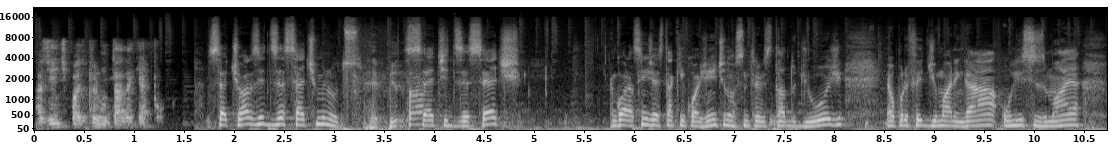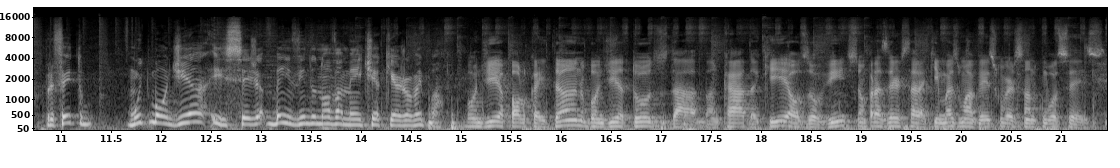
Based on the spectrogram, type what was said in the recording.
a gente pode perguntar daqui a pouco. 7 horas e 17 minutos. Repita. 7 e 17. Agora sim, já está aqui com a gente, nosso entrevistado de hoje é o prefeito de Maringá, Ulisses Maia. Prefeito, muito bom dia e seja bem-vindo novamente aqui à Jovem Pan. Bom dia, Paulo Caetano. Bom dia a todos da bancada aqui, aos ouvintes. É um prazer estar aqui mais uma vez conversando com vocês.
